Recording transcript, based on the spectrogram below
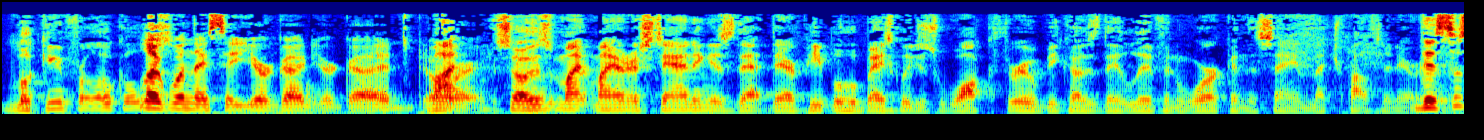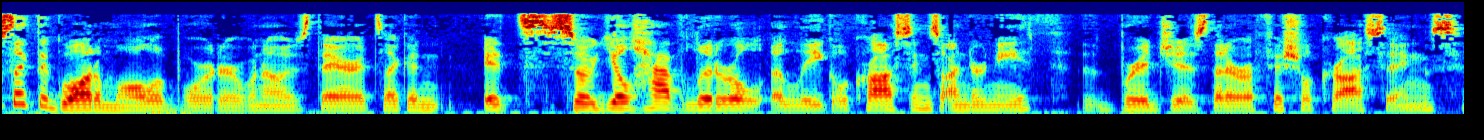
looking for locals. Like when they say you're good, you're good, My- or so this is my, my understanding is that there are people who basically just walk through because they live and work in the same metropolitan area. This is like the Guatemala border when I was there. It's like an it's so you'll have literal illegal crossings underneath bridges that are official crossings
